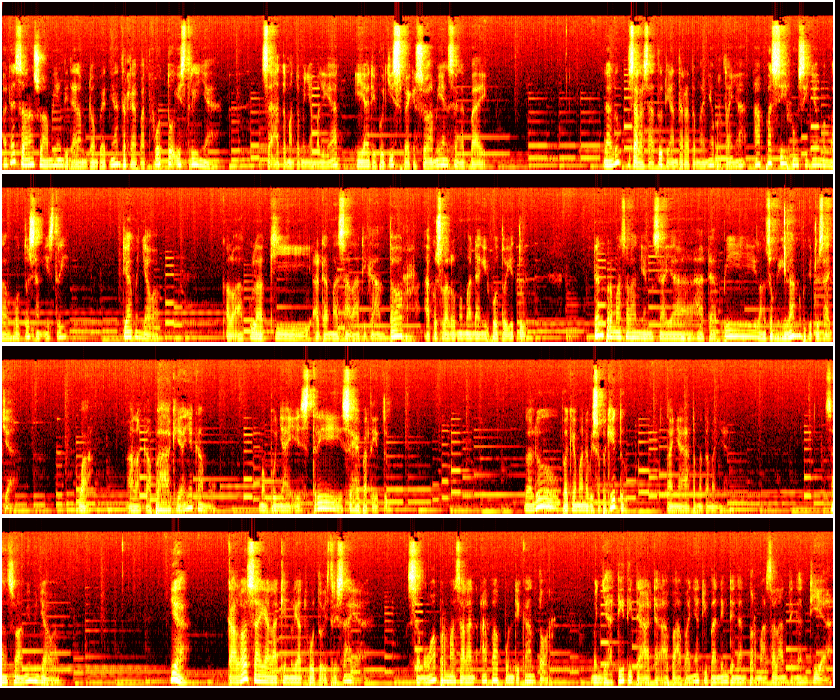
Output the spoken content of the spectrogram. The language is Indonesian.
Ada seorang suami yang di dalam dompetnya terdapat foto istrinya. Saat teman-temannya melihat, ia dipuji sebagai suami yang sangat baik. Lalu salah satu di antara temannya bertanya, apa sih fungsinya membawa foto sang istri? Dia menjawab, kalau aku lagi ada masalah di kantor, aku selalu memandangi foto itu. Dan permasalahan yang saya hadapi langsung hilang begitu saja. Wah, alangkah bahagianya kamu mempunyai istri sehebat itu. Lalu bagaimana bisa begitu? Tanya teman-temannya. Sang suami menjawab, Ya, kalau saya lagi melihat foto istri saya, semua permasalahan apa pun di kantor menjadi tidak ada apa-apanya dibanding dengan permasalahan dengan dia.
